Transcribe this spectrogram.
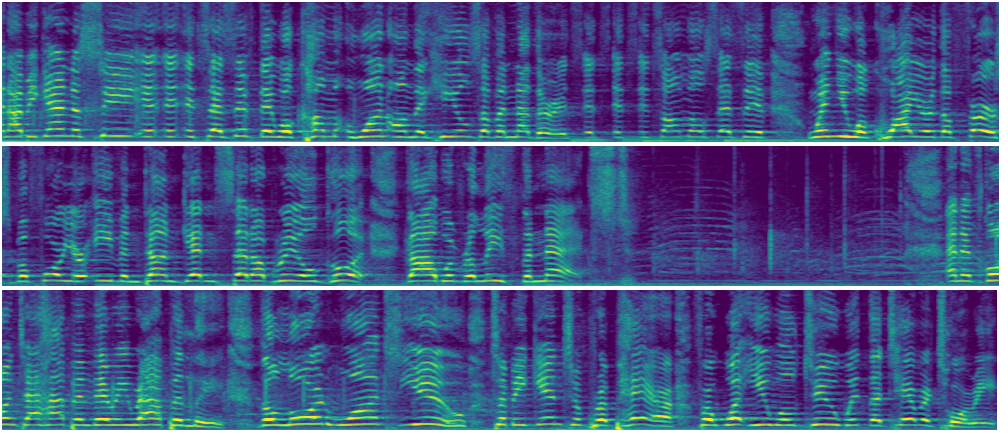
And I began to see it, it- it's as if they will come one on the heels of another. It's, it's, it's, it's almost as if when you acquire the first, before you're even done getting set up real good, God will release the next and it's going to happen very rapidly. The Lord wants you to begin to prepare for what you will do with the territory.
